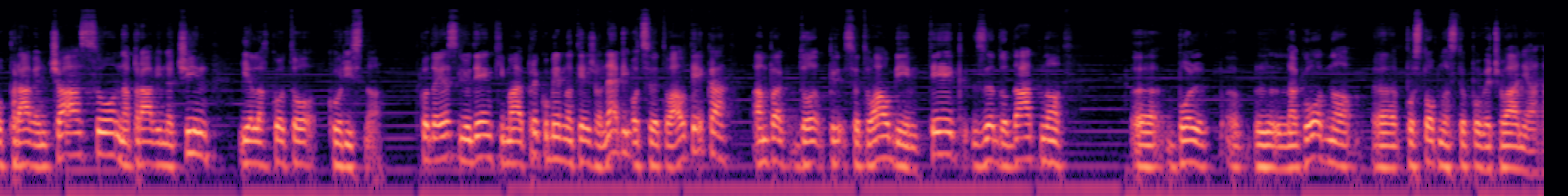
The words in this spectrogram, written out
v pravem času, na pravi način je lahko to koristno. Tako da jaz ljudem, ki imajo prekomerno težo, ne bi odsvetoval teka, ampak do, svetoval bi jim tek z dodatno, uh, bolj uh, lagodno uh, postopnostjo povečevanja.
